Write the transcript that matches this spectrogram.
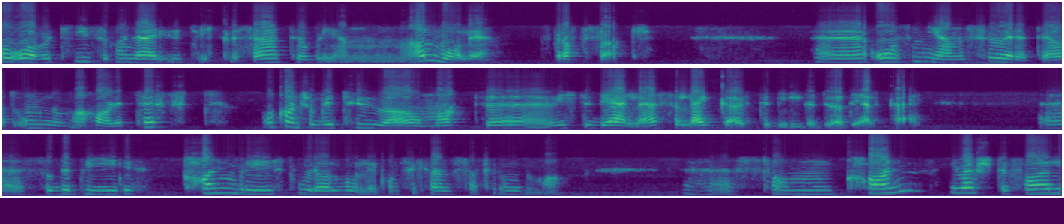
Og over tid så kan det utvikle seg til å bli en alvorlig straffesak. Og som igjen fører til at ungdommer har det tøft, og kanskje blir trua om at hvis du deler, så legger jeg ut det bildet du har delt her. Eh, så det blir, kan bli store alvorlige konsekvenser for ungdommer. Eh, som kan i verste fall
